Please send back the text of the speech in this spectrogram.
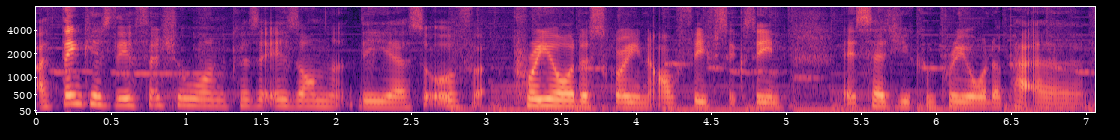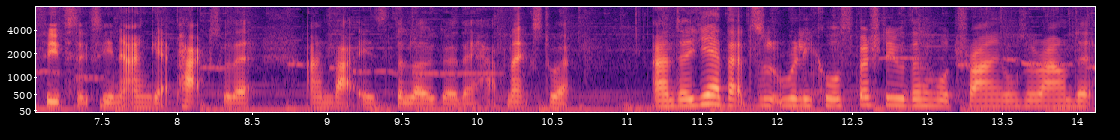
I think is the official one because it is on the uh, sort of pre-order screen of FIFA 16. It says you can pre-order uh, FIFA 16 and get packs with it, and that is the logo they have next to it. And uh, yeah, that's really cool, especially with the little triangles around it.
